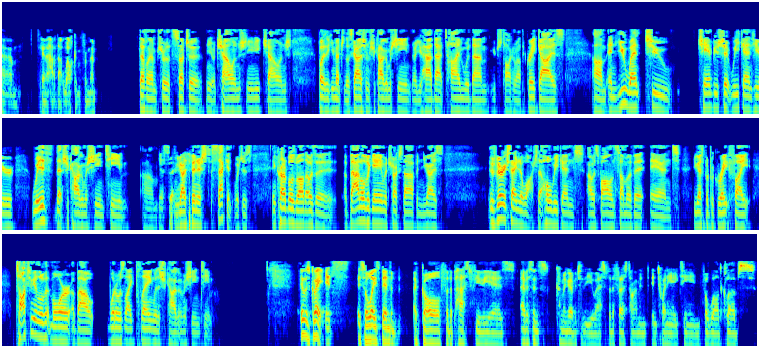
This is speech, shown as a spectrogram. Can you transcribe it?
um, going to have that welcome from them. Definitely, I'm sure that's such a you know challenge, unique challenge. But like you mentioned, those guys from Chicago Machine, you, know, you had that time with them. You're just talking about the great guys, um, and you went to championship weekend here with that Chicago Machine team. Um, yes, sir. And you guys finished second, which is incredible as well. That was a, a battle of a game with Truck Stop, and you guys. It was very exciting to watch that whole weekend. I was following some of it, and you guys put up a great fight. Talk to me a little bit more about what it was like playing with the Chicago Machine team. It was great. It's it's always been a goal for the past few years, ever since coming over to the US for the first time in, in 2018 for World Clubs,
